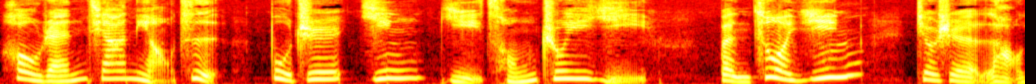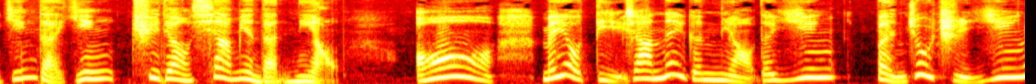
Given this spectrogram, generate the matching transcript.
后人加鸟字，不知鹰已从追矣。本作鹰就是老鹰的鹰，去掉下面的鸟。哦，没有底下那个鸟的鹰，本就指鹰，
